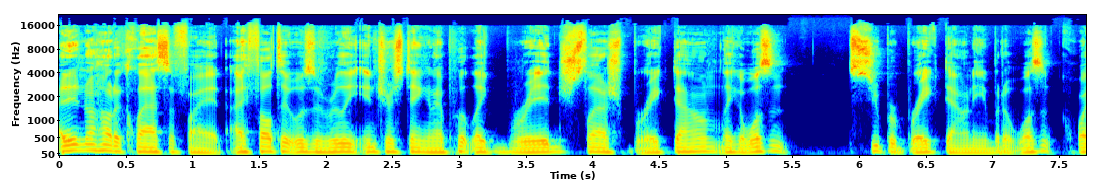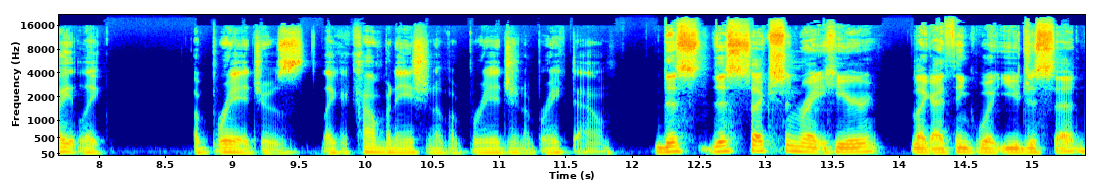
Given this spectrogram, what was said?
I didn't know how to classify it. I felt it was a really interesting and I put like bridge slash breakdown. Like it wasn't super breakdowny, but it wasn't quite like a bridge. It was like a combination of a bridge and a breakdown. this this section right here like i think what you just said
